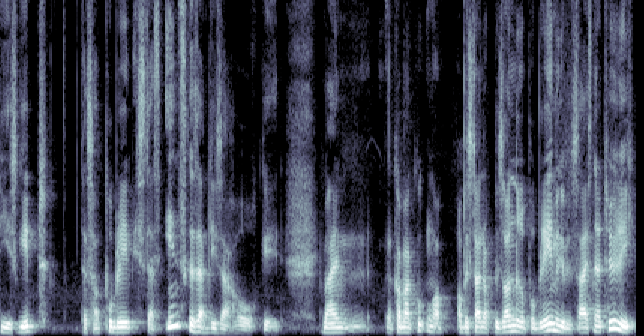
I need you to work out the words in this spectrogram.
die es gibt. Das Hauptproblem ist, dass insgesamt die Sache hochgeht. Ich meine, da kann man gucken, ob, ob es da noch besondere Probleme gibt. Das heißt natürlich,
